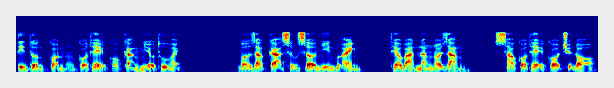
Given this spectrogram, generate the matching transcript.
tin tưởng còn có thể có càng nhiều thu hoạch. Vợ giặc cả sững sờ nhìn bức ảnh, theo bản năng nói rằng, sao có thể có chuyện đó?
